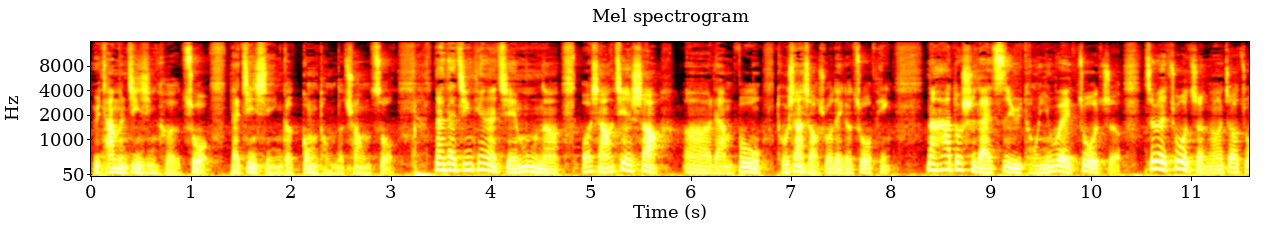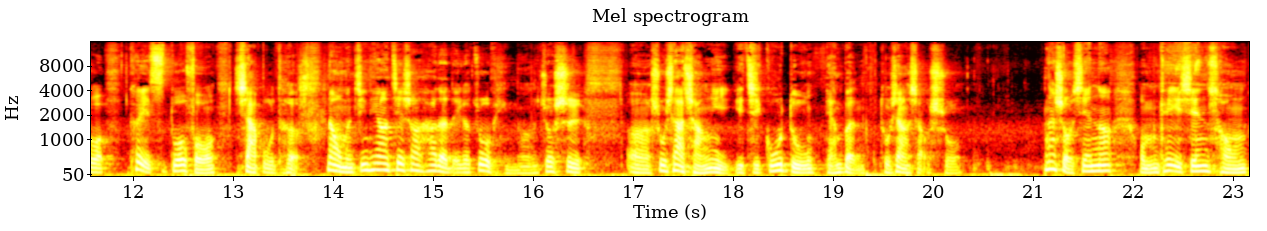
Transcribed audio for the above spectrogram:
与他们进行合作，来进行一个共同的创作。那在今天的节目呢，我想要介绍呃两部图像小说的一个作品，那它都是来自于。同一位作者，这位作者呢叫做克里斯多佛·夏布特。那我们今天要介绍他的一个作品呢，就是呃《树下长椅》以及《孤独》两本图像小说。那首先呢，我们可以先从《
